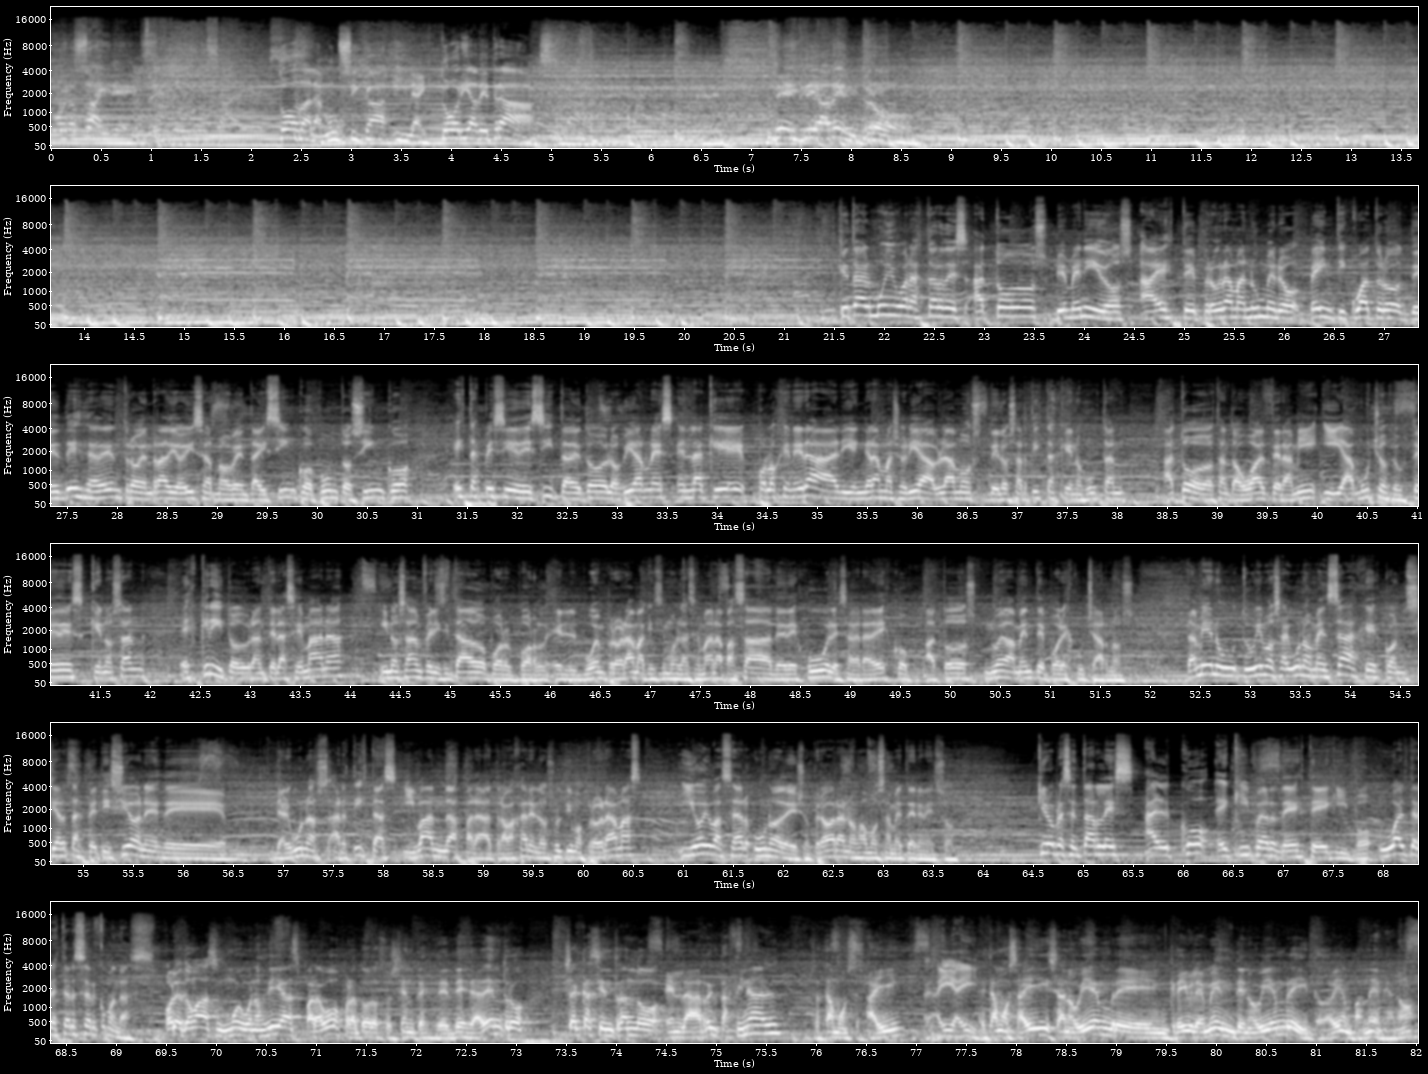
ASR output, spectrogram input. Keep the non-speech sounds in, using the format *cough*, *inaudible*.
Buenos Aires. Toda la música y la historia detrás. Desde adentro. ¿Qué tal? Muy buenas tardes a todos. Bienvenidos a este programa número 24 de Desde Adentro en Radio ICER 95.5. Esta especie de cita de todos los viernes en la que por lo general y en gran mayoría hablamos de los artistas que nos gustan a todos, tanto a Walter, a mí y a muchos de ustedes que nos han escrito durante la semana y nos han felicitado por, por el buen programa que hicimos la semana pasada de The Who. Les agradezco a todos nuevamente por escucharnos. También tuvimos algunos mensajes con ciertas peticiones de, de algunos artistas y bandas para trabajar en los últimos programas y hoy va a ser uno de ellos, pero ahora nos vamos a meter en eso. Quiero presentarles al co-equiper de este equipo, Walter Sterzer, ¿cómo andás? Hola Tomás, muy buenos días para vos, para todos los oyentes de Desde Adentro. Ya casi entrando en la recta final, ya estamos ahí. Ahí, ahí. Estamos ahí, ya noviembre, increíblemente noviembre y todavía en pandemia, ¿no?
